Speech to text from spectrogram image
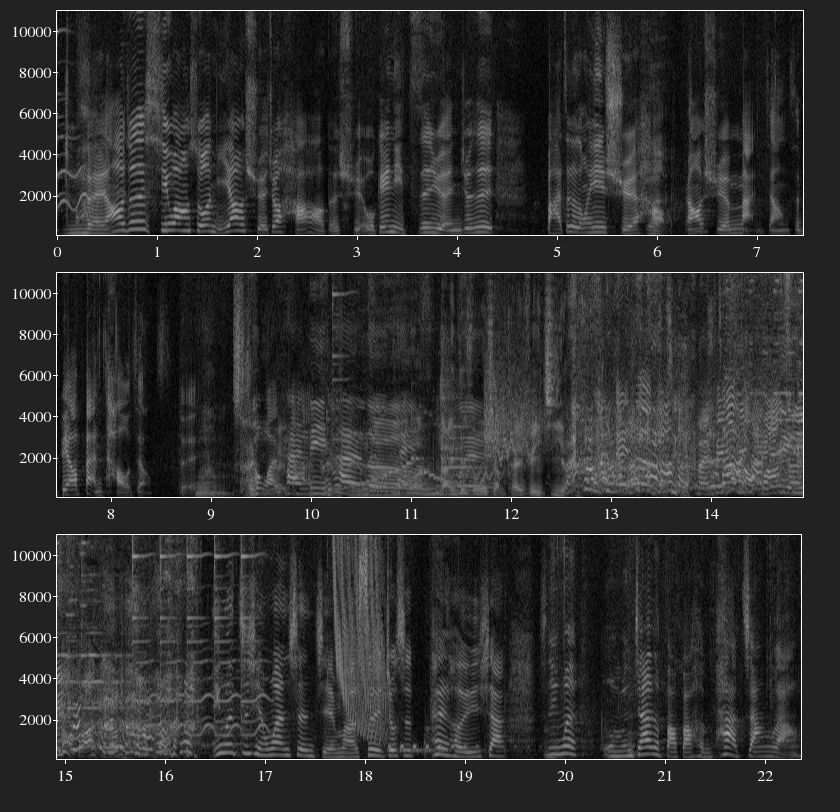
对，然后就是希望说你要学就好好的学，我给你资源，你就是把这个东西学好，然后学满这样子，不要半套这样子。对，嗯，太厉害了，太厉害了。哪一天是我想开飞机啊？哎，对不起，买飞机，买飞机，因为之前万圣节嘛，所以就是配合一下，是因为我们家的爸爸很怕蟑螂，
